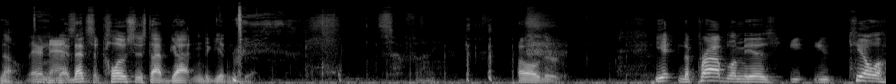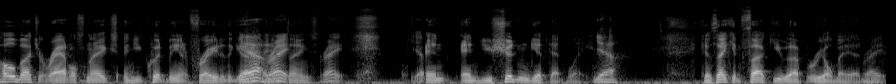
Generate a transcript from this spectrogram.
No, They're That- nasty. That's the closest I've gotten to getting bit. so funny. oh, they're. Yeah, the problem is you, you kill a whole bunch of rattlesnakes and you quit being afraid of the Yeah, right. things. Right. And and you shouldn't get that way Yeah. because they can fuck you up real bad. Right.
